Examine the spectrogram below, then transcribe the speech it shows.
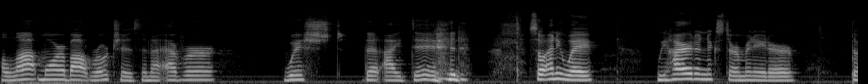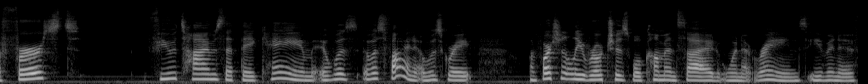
a lot more about roaches than I ever wished that I did. so, anyway, we hired an exterminator the first few times that they came, it was it was fine. It was great. Unfortunately, roaches will come inside when it rains, even if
